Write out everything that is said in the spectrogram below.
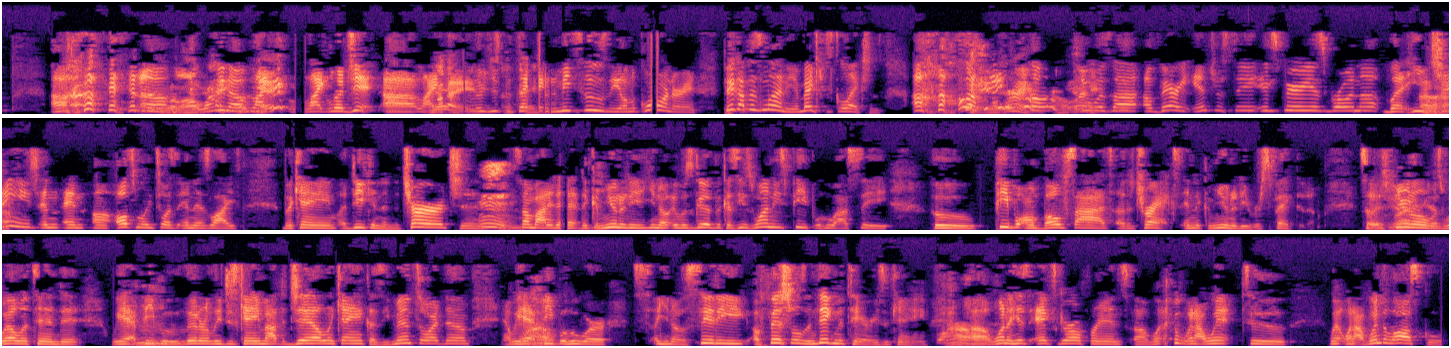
Uh, and, uh, Well, all right, you know, okay. like, like legit, uh, like, Right, who used to okay. take him to meet Susie on the corner and pick up his money and make his collections. Uh, Okay, so right, it was uh, a very interesting experience growing up, but he Uh-huh. changed and, and, uh, ultimately towards the end of his life became a deacon in the church and Mm. somebody that the community, you know, it was good because he's one of these people who I see who people on both sides of the tracks in the community respected him. So his funeral yeah. was well attended. We had people who literally just came out to jail and came because he mentored them. And we had Wow. people who were, you know, city officials and dignitaries who came. Wow. Uh, one of his ex-girlfriends, uh, when, when I went to, when, when I went to law school,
